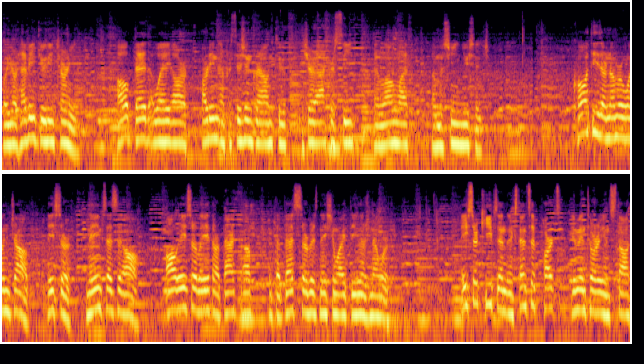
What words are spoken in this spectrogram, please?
for your heavy duty turning. All bed bedway are hardened and precision ground to ensure accuracy and long life of machine usage. Quality is our number one job. Acer, name says it all. All Acer lathes are backed up with the best service nationwide dealers network. Acer keeps an extensive parts inventory in stock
